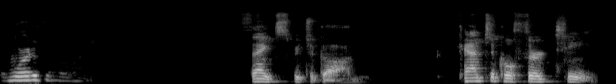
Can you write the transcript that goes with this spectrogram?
The word of the Lord. Thanks be to God. Canticle 13.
